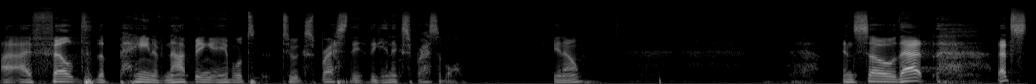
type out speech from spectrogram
I, I felt the pain of not being able to, to express the, the inexpressible, you know? And so that, that's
